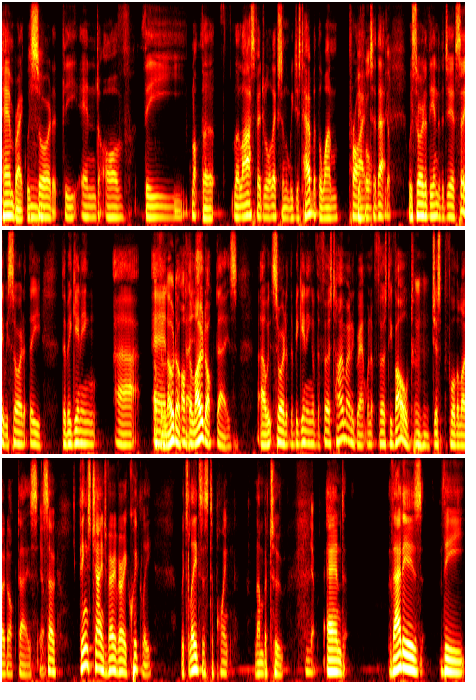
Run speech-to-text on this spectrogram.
handbrake. We saw it at the end of the not the the last federal election that we just had but the one prior Before, to that. yep. we saw it at the end of the GFC we saw it at the the beginning uh, the low doc of the low doc days. Uh, we saw it at the beginning of the first homeowner grant when it first evolved, Mm-hmm. just before the low doc days. So things change very, very quickly, which leads us to point number two, Yep. and that is the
